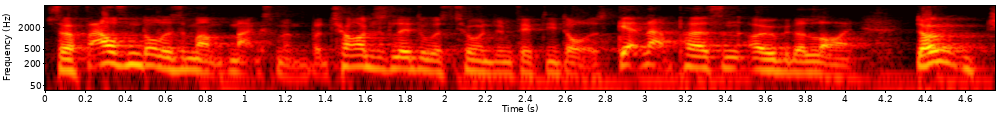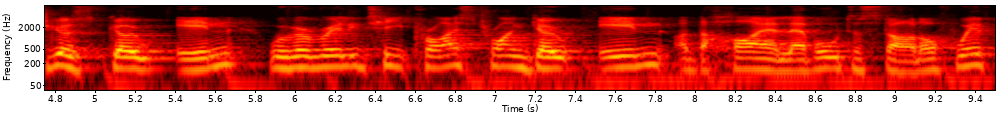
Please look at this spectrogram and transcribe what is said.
So $1,000 a month maximum, but charge as little as $250. Get that person over the line. Don't just go in with a really cheap price. Try and go in at the higher level to start off with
